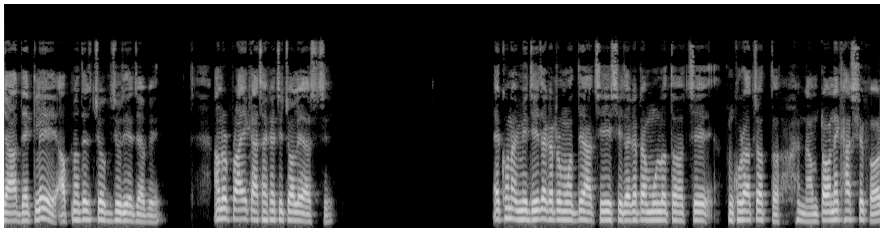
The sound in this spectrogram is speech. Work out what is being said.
যা দেখলে আপনাদের চোখ জুড়িয়ে যাবে। আমরা প্রায় কাছাকাছি চলে আসছি। এখন আমি যে জায়গাটার মধ্যে আছি, সে জায়গাটা মূলত হচ্ছে ঘোড়া চত্বর। নামটা অনেক হাস্যকর।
